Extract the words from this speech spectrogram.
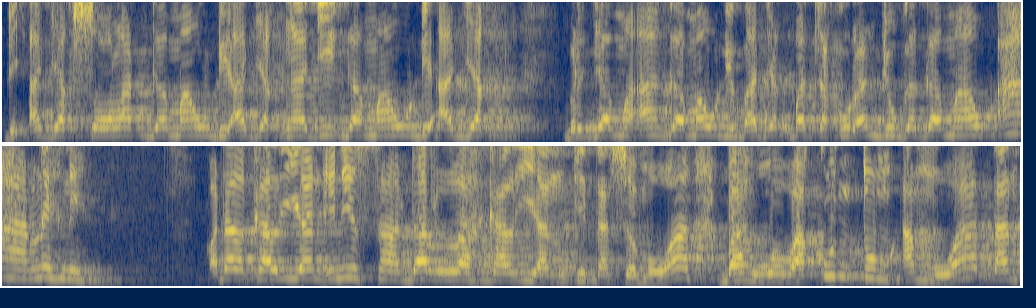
Diajak sholat gak mau diajak ngaji gak mau diajak berjamaah gak mau dibajak baca Quran juga gak mau. Aneh nih Padahal kalian ini sadarlah kalian kita semua bahwa wakuntum amwatan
